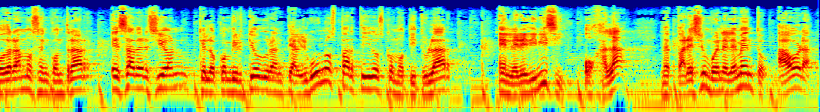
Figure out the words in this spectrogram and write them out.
podamos encontrar esa versión que lo convirtió durante algunos partidos como titular en la Eredivisie. Ojalá, me parece un buen elemento. Ahora,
